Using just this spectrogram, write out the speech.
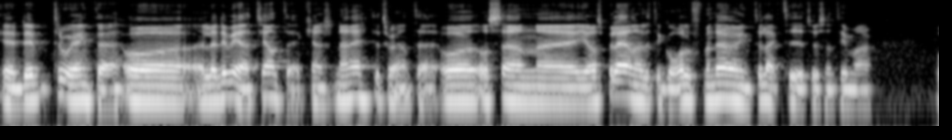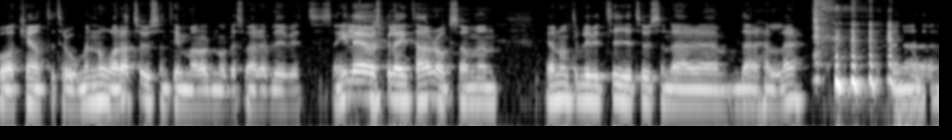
eh, det tror jag inte. Och, eller det vet jag inte. Kanske, nej, det tror jag inte. Och, och sen, eh, jag spelar gärna lite golf, men det har jag inte lagt 10 000 timmar på, kan jag inte tro. Men några tusen timmar har det nog dessvärre blivit. Sen gillar jag att spela gitarr också, men jag har nog inte blivit 10 000 där, eh, där heller. Eh,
